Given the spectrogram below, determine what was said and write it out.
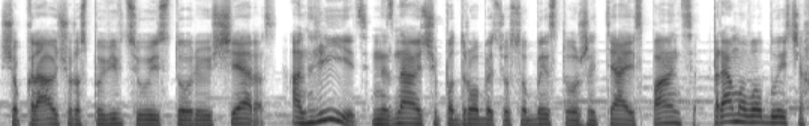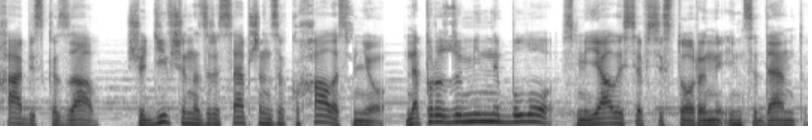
щоб Крауч розповів цю історію ще раз. Англієць, не знаючи подробиць особистого життя іспанця, прямо в обличчя Хабі сказав. Що дівчина з ресепшн закохалась в нього. Непорозумінь не було, сміялися всі сторони інциденту.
